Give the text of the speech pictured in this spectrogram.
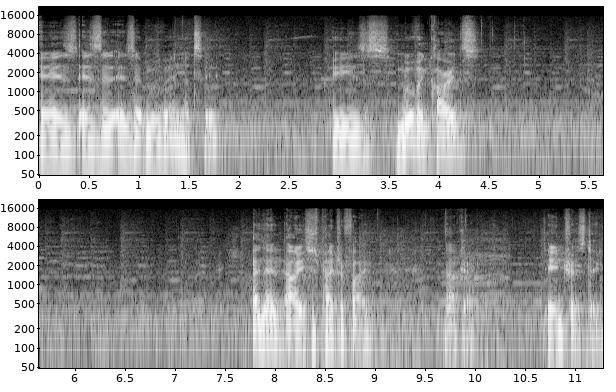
Is is it is it moving? Let's see. He's moving cards. And then oh, he's just petrifying. Okay, interesting.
